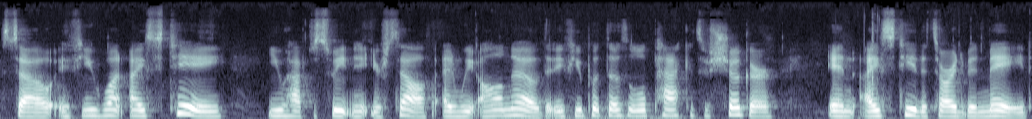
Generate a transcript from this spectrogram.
So if you want iced tea you have to sweeten it yourself. And we all know that if you put those little packets of sugar in iced tea that's already been made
